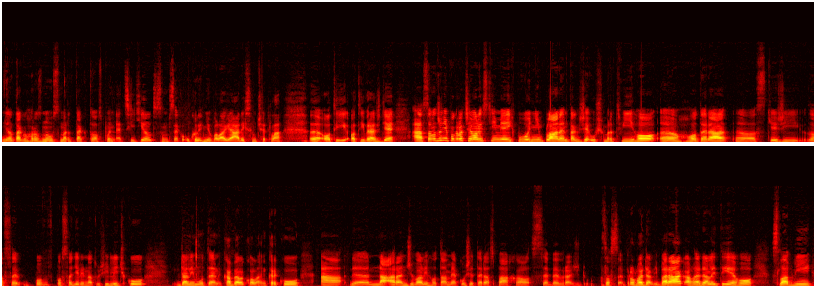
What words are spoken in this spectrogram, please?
měl tak hroznou smrt, tak to aspoň necítil, to jsem se jako uklidňovala já, když jsem četla uh, o té o vraždě. A samozřejmě pokračovali s tím jejich původním plánem, takže už mrtvýho uh, ho teda uh, stěží zase po, posadili na tu židličku, dali mu ten kabel kolem krku a e, naaranžovali ho tam, jako že teda spáchal sebevraždu. Zase prohledali barák a hledali ty jeho slavný,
